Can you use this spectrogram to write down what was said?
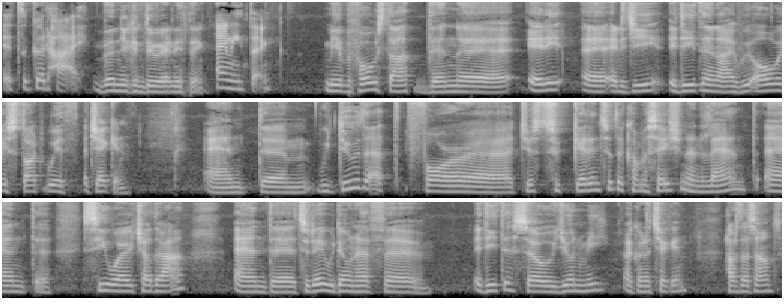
it's a good high. Then you can do anything. Anything. Mia, before we start, then uh, Eddie, uh, Eddie G, Edith, and I, we always start with a check-in, and um, we do that for uh, just to get into the conversation and land and uh, see where each other are. And uh, today we don't have uh, Edith, so you and me are gonna check in. How's that sound?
